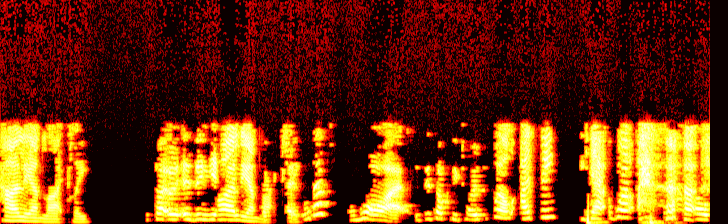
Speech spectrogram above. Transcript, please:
Highly unlikely. So, is highly unlikely. Well, that's why? Is this oxytocin? Well, I think, yeah, well, oh,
